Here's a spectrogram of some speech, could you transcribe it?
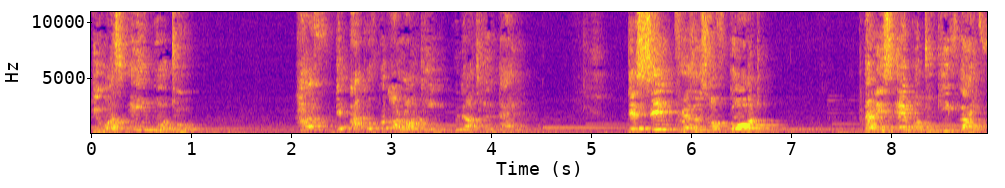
he was able to have the ark of God around him without him dying. The same presence of God that is able to give life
